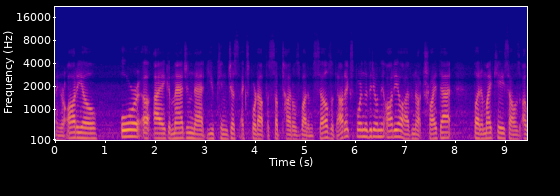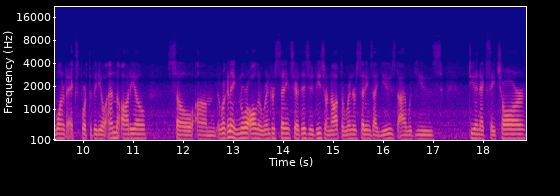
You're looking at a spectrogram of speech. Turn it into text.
and your audio, or uh, I imagine that you can just export out the subtitles by themselves without exporting the video and the audio. I've not tried that, but in my case, I was I wanted to export the video and the audio. So um, we're going to ignore all the render settings here. These are, these are not the render settings I used. I would use DNxHR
